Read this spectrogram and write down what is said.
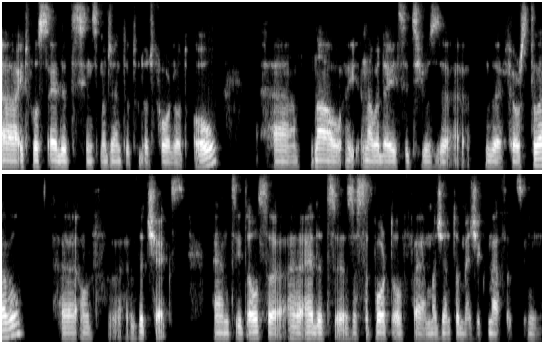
it was added since Magento 2.4.0. Uh, now nowadays it's used uh, the first level uh, of the checks and it also uh, added uh, the support of uh, Magento magic methods in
